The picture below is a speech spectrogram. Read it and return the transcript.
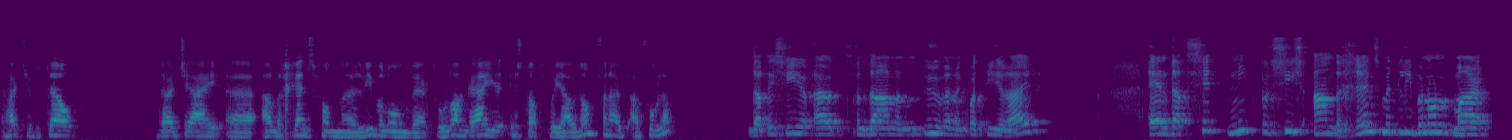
had je verteld dat jij aan de grens van Libanon werkt. Hoe lang rijden is dat voor jou dan vanuit Afula? Dat is hier uit vandaan een uur en een kwartier rijden. En dat zit niet precies aan de grens met Libanon, maar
